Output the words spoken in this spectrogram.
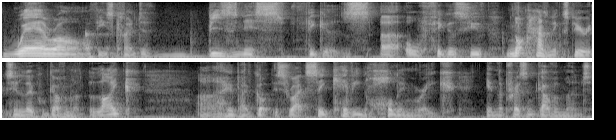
where are these kind of business figures uh, or figures who've not had an experience in local government, like, uh, I hope I've got this right, say Kevin Hollinrake in the present government,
